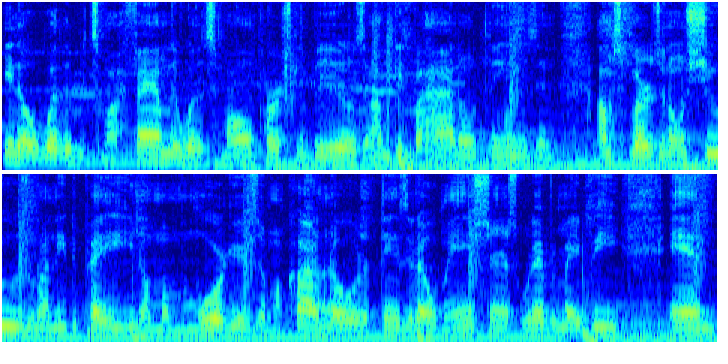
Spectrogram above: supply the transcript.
you know, whether it be to my family, whether it's my own personal bills, and I'm getting behind on things, and I'm splurging on shoes when I need to pay, you know, my mortgage or my car note or things that, or my insurance, whatever it may be, and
